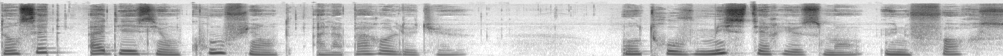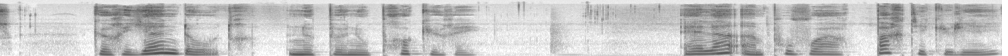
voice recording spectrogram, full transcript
Dans cette adhésion confiante à la parole de Dieu, on trouve mystérieusement une force que rien d'autre ne peut nous procurer. Elle a un pouvoir particulier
